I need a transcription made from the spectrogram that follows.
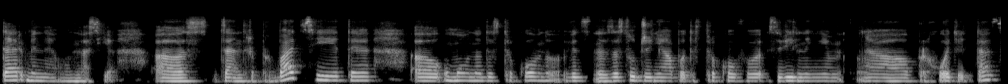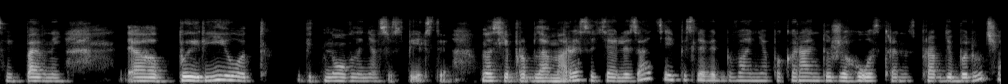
терміни. У нас є центри пробації, де умовно достроково від засудження або достроково звільнені проходять та, свій певний період. Відновлення в суспільстві. У нас є проблема ресоціалізації після відбування покарань, дуже гостра, насправді болюча.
